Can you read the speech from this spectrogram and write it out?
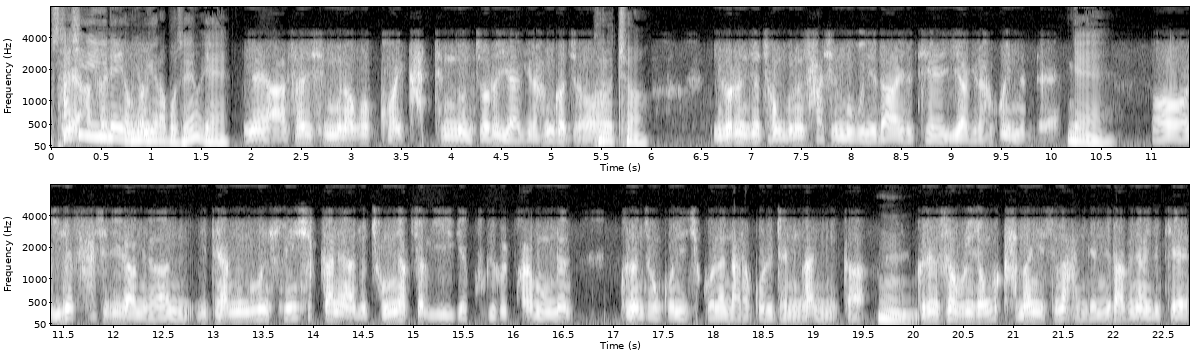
사실의 네, 아사히 신문- 영역이라 보세요. 예. 예, 아사히 신문하고 거의 같은 논조로 이야기를 한 거죠. 그렇죠. 이거를 이제 정부는 사실무근이다 이렇게 이야기를 하고 있는데 예. 어, 이게 사실이라면 이 대한민국은 순식간에 아주 정략적 이익에 국익을 팔아먹는 그런 정권이 집권한 나라 꼴이 되는 거 아닙니까? 음. 그래서 우리 정부 가만히 있으면 안 됩니다. 그냥 이렇게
